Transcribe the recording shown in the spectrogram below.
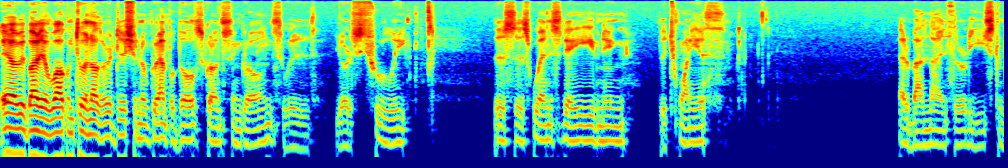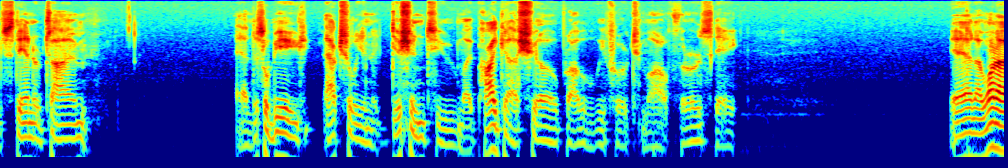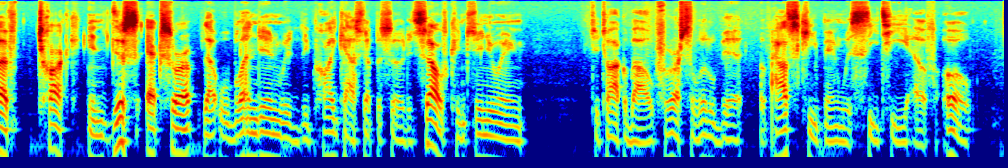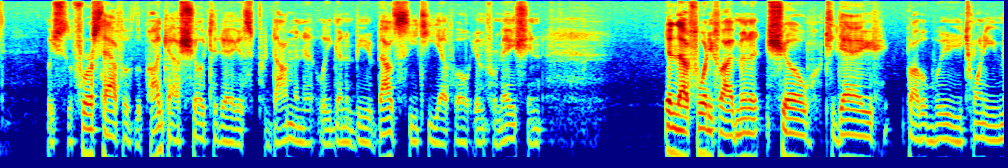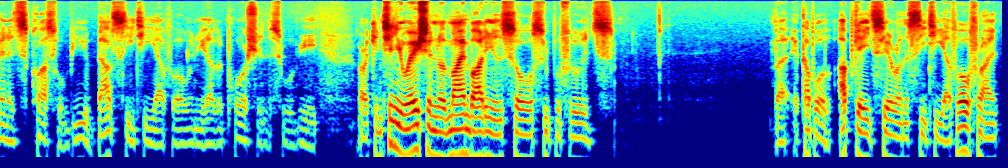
Hey, everybody, and welcome to another edition of Grandpa Bill's Grunts and Groans with yours truly. This is Wednesday evening, the 20th, at about 9.30 Eastern Standard Time. And this will be actually in addition to my podcast show, probably for tomorrow, Thursday. And I want to talk in this excerpt that will blend in with the podcast episode itself, continuing to talk about first a little bit of housekeeping with CTFO, which the first half of the podcast show today is predominantly going to be about CTFO information. In that 45 minute show today, probably 20 minutes plus will be about CTFO, and the other portions will be our continuation of mind, body, and soul superfoods. But a couple of updates here on the CTFO front.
